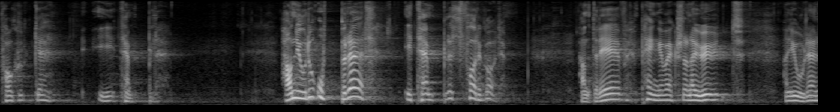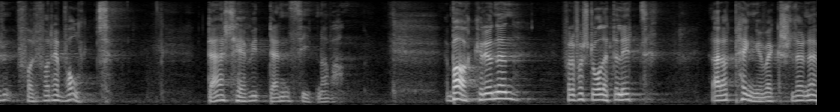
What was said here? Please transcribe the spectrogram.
folket i tempelet. Han gjorde opprør i tempelets forgård. Han drev pengevekslerne ut. Han gjorde en form for revolt. Der ser vi den siden av han. Bakgrunnen for å forstå dette litt er at pengevekslerne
